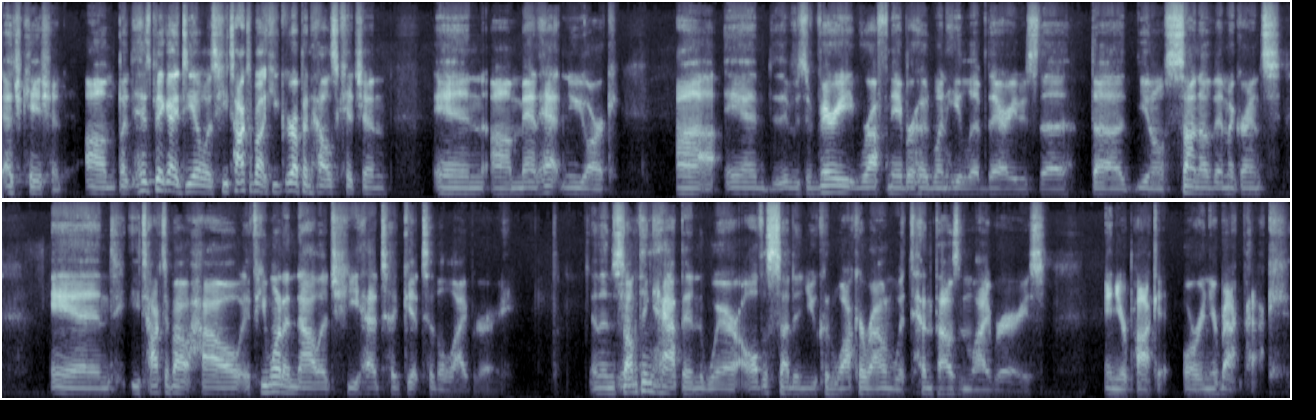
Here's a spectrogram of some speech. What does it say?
education. Um, but his big idea was he talked about he grew up in Hell's Kitchen in um, Manhattan, New York, uh, and it was a very rough neighborhood when he lived there. He was the the you know son of immigrants, and he talked about how if he wanted knowledge, he had to get to the library. And then something happened where all of a sudden you could walk around with 10,000 libraries in your pocket or in your backpack.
